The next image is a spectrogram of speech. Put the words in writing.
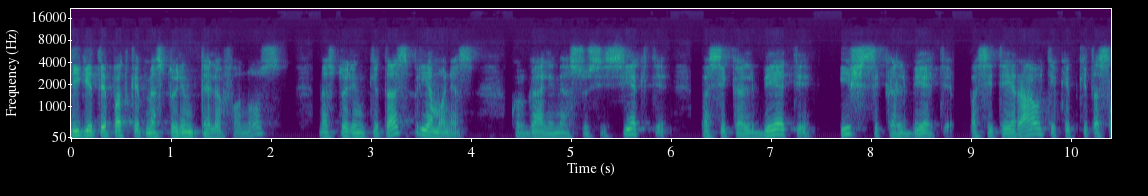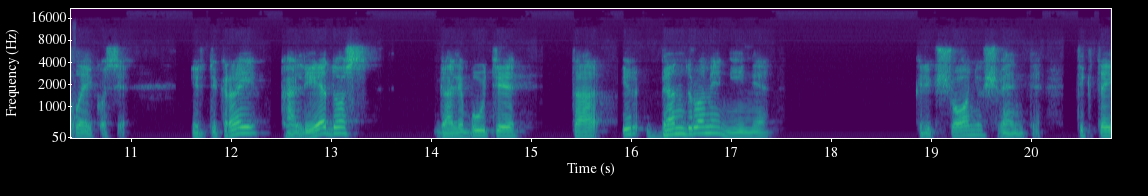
Lygiai taip pat, kaip mes turim telefonus, mes turim kitas priemonės, kur galime susisiekti, pasikalbėti, išsikalbėti, pasiteirauti, kaip kitas laikosi. Ir tikrai Kalėdos gali būti ta ir bendruomeninė krikščionių šventė. Tik tai,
